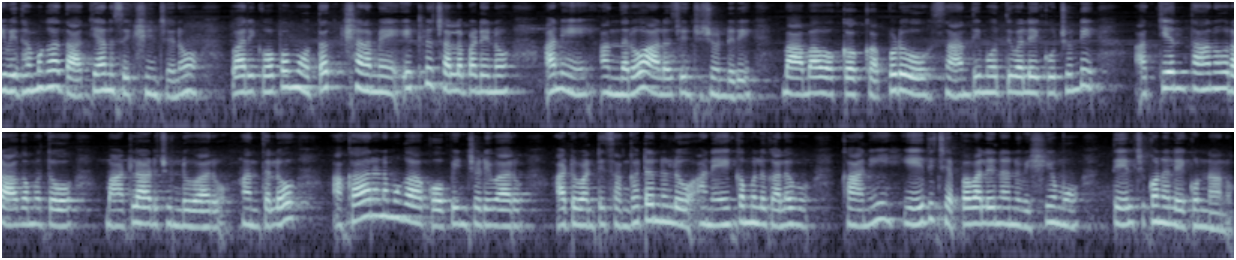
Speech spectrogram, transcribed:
ఈ విధముగా తాత్యాను శిక్షించెను? వారి కోపము తత్క్షణమే ఎట్లు చల్లబడెను అని అందరూ ఆలోచించుచుండిరి. బాబా ఒక్కొక్కప్పుడు శాంతిమూర్తి వలె కూర్చుండి అత్యంతానురాగముతో మాట్లాడుచుండువారు. అంతలో అకారణముగా కోపించడివారు. అటువంటి సంఘటనలు అనేకములు గలవు. కానీ ఏది చెప్పవలెనను విషయము తేల్చుకొనలేకున్నాను.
